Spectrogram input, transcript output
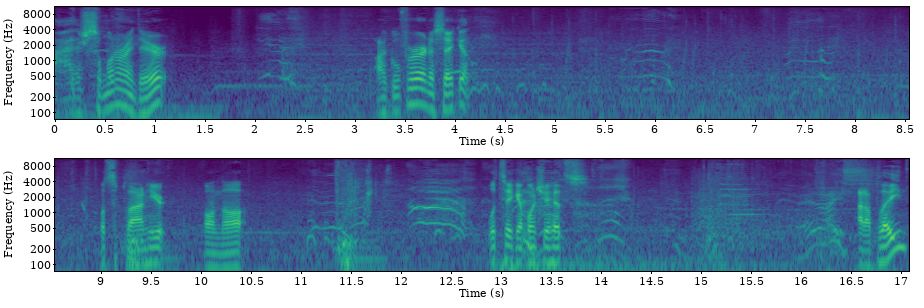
Ah, there's someone around there. I'll go for her in a second. What's the plan here? Oh, not. We'll take a bunch of hits. And a plane?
